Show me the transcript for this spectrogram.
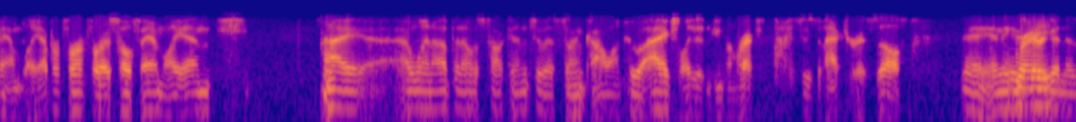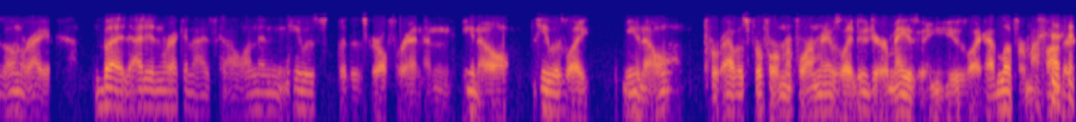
family. I performed for his whole family and I I went up and I was talking to his son Colin, who I actually didn't even recognize, who's an actor himself, and he's right. very good in his own right. But I didn't recognize Colin, and he was with his girlfriend, and you know he was like, you know, I was performing for him, and he was like, "Dude, you're amazing." He was like, "I'd love for my father to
